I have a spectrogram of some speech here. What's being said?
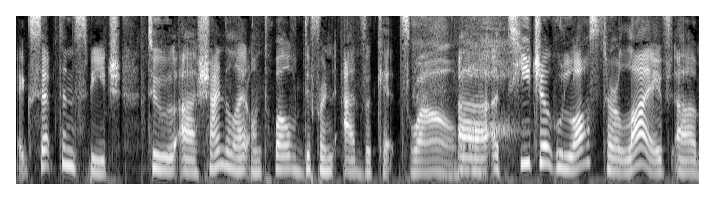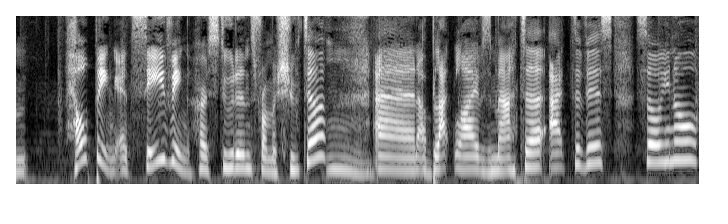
acceptance speech to uh, shine the light on 12 different advocates. Wow. Uh, a teacher who lost her life. Um, Helping and saving her students from a shooter and a Black Lives Matter activist. So, you know,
